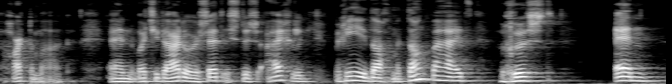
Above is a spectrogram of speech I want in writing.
hard te maken. En wat je daardoor zet is dus eigenlijk begin je dag met dankbaarheid, rust en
